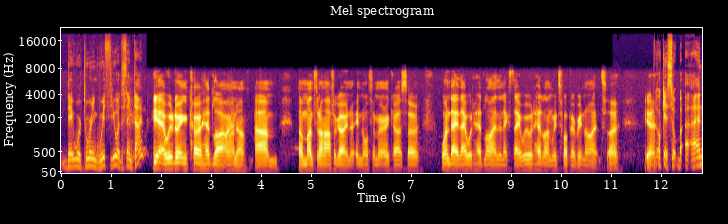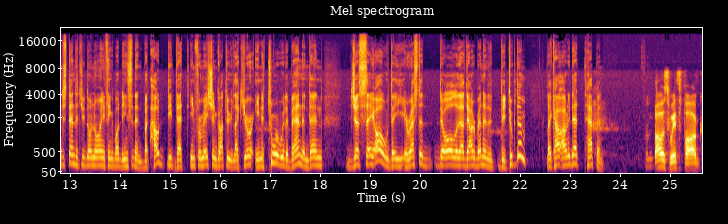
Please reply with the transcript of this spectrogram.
they were touring with you at the same time. yeah we were doing a co-headliner um, a month and a half ago in, in north america so one day they would headline the next day we would headline we'd swap every night so yeah Okay, so I understand that you don't know anything about the incident, but how did that information got to you? Like you're in a tour with a band, and then just say, "Oh, they arrested the all the other band and they took them." Like how how did that happen? I was with Fog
